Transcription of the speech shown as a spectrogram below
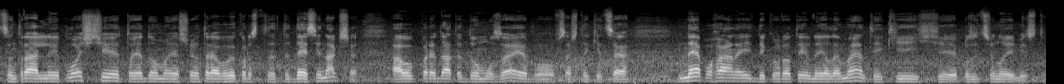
центральної площі, то я думаю, що його треба використати десь інакше або передати до музею, бо все ж таки це непоганий декоративний елемент, який е, позиціонує місто.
